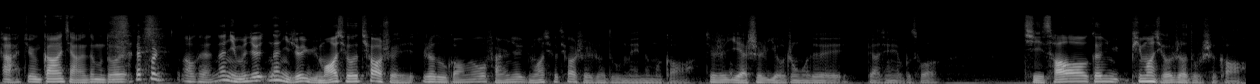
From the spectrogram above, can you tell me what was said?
啊，就刚刚讲了这么多，哎，不是，OK，那你们觉那你觉得羽毛球、跳水热度高吗？我反正觉得羽毛球、跳水热度没那么高啊，就是也是有中国队表现也不错。体操跟乒乓球热度是高。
